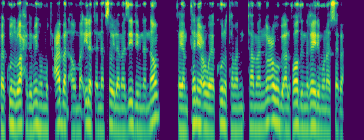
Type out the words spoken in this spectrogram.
فيكون الواحد منهم متعبا أو مائلة نفسه إلى مزيد من النوم فيمتنع ويكون تمنعه بألفاظ غیر مناسبة.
